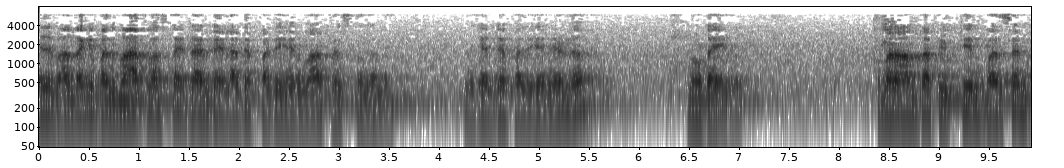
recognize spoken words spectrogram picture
ఇది వందకి పది మార్కులు వస్తాయట అంటే లేకపోతే పదిహేను మార్కులు ఇస్తుందండి ఎందుకంటే పదిహేను ఏళ్ళు నూట ఐదు. మనం అంతా ఫిఫ్టీన్ పర్సెంట్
